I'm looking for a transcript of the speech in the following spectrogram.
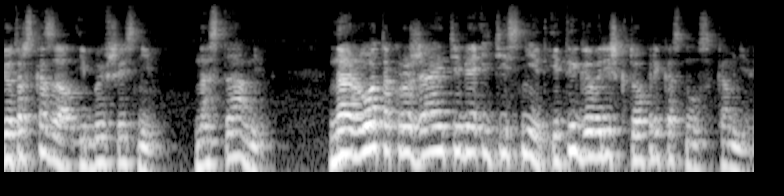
Петр сказал, и бывший с ним, наставник, Народ окружает тебя и теснит, и ты говоришь, кто прикоснулся ко мне.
